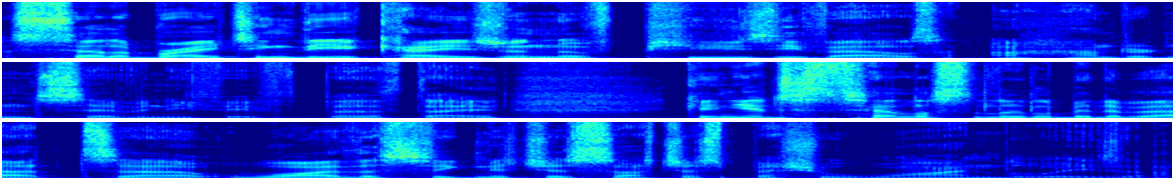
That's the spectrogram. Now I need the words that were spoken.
celebrating the occasion of Pewsey Vale's 175th birthday. Can you just tell us a little bit about uh, why the signature is such a special wine, Louisa?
